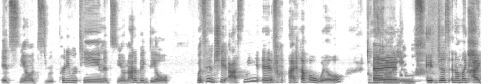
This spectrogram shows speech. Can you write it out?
It's you know it's r- pretty routine. It's you know not a big deal. But then she asked me if i have a will oh and it just and i'm like i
